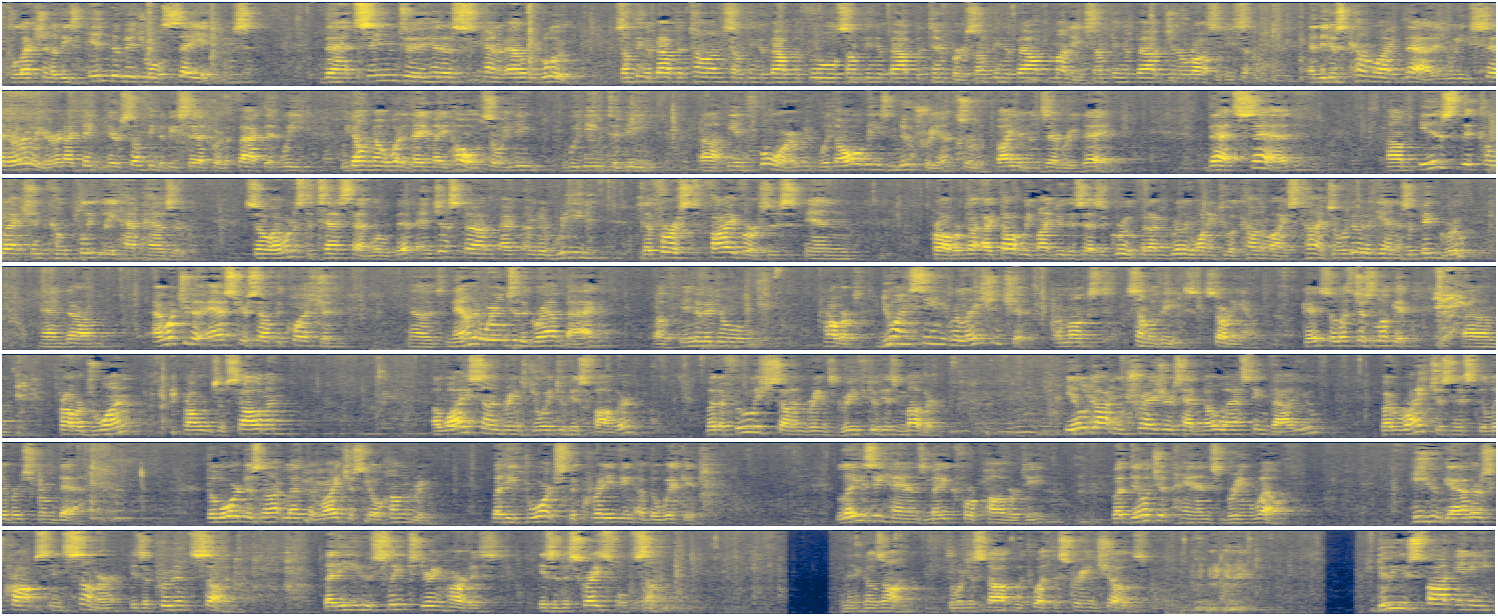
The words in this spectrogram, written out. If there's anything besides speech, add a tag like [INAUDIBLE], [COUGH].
collection of these individual sayings that seem to hit us kind of out of the blue. Something about the tongue, something about the fool, something about the temper, something about money, something about generosity. And they just come like that. And we said earlier, and I think there's something to be said for the fact that we, we don't know what a day may hold, so we need, we need to be uh, informed with all these nutrients or vitamins every day. That said, um, is the collection completely haphazard? So I want us to test that a little bit, and just um, I'm, I'm, going to read the first five verses in Proverbs. I, I, thought we might do this as a group, but I'm really wanting to economize time, so we'll do it again as a big group. And um, I want you to ask yourself the question: uh, Now that we're into the grab bag of individual proverbs, do I see any relationship amongst some of these starting out? Okay, so let's just look at um, Proverbs one. Proverbs of Solomon. A wise son brings joy to his father, but a foolish son brings grief to his mother. Ill gotten treasures have no lasting value, but righteousness delivers from death. The Lord does not let the righteous go hungry, but he thwarts the craving of the wicked. Lazy hands make for poverty, but diligent hands bring wealth. He who gathers crops in summer is a prudent son, but he who sleeps during harvest is a disgraceful son. And then it goes on. So we'll just stop with what the screen shows. Do you spot any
